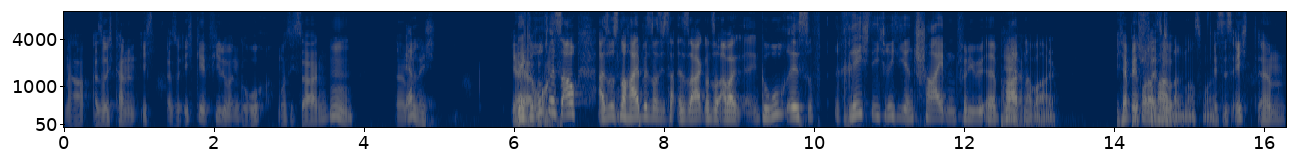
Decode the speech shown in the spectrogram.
Ja, also ich kann, ich, also ich gehe viel über den Geruch, muss ich sagen. Hm. Ähm, Ehrlich. Ja, der ja, Geruch wirklich. ist auch, also ist noch halbwegs, was ich sa sage und so, aber äh, Geruch ist richtig, richtig entscheidend für die äh, Partnerwahl Ich habe jetzt, oder also, Partnerinauswahl. es ist echt, ähm,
